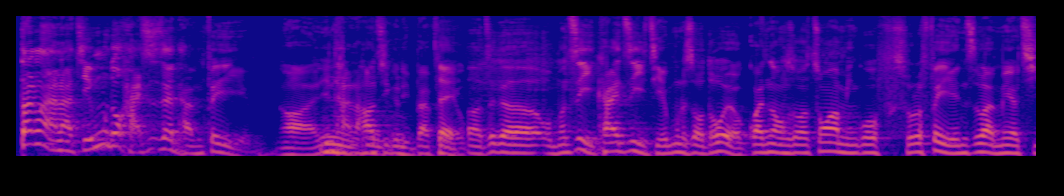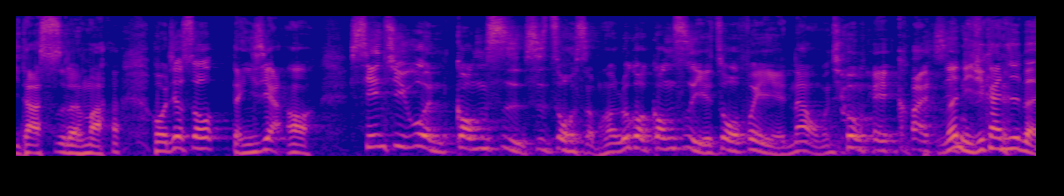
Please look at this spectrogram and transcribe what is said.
当然了，节目都还是在谈肺炎啊，已经谈了好几个礼拜肺炎。呃，这个我们自己开自己节目的时候，都会有观众说，中华民国除了肺炎之外，没有其他事了吗？我就说，等一下哦，先去问公事是做什么。如果公事也做肺炎，那我们就没关系。那你去看日本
